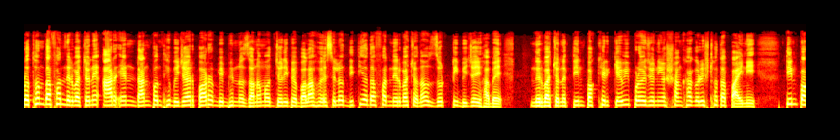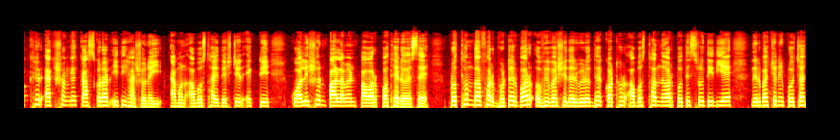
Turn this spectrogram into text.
প্রথম দফার নির্বাচনে আর এন ডানপন্থী বিজয়ের পর বিভিন্ন জনমত জরিপে বলা হয়েছিল, দ্বিতীয় দফার নির্বাচনেও জোটটি বিজয়ী হবে। নির্বাচনে তিন পক্ষের কেউই প্রয়োজনীয় সংখ্যাগরিষ্ঠতা পায়নি। তিন পক্ষের একসঙ্গে কাজ করার ইতিহাসও নেই। এমন অবস্থায় দেশটির একটি কোয়ালিশন পার্লামেন্ট পাওয়ার পথে রয়েছে। প্রথম দফার ভোটের পর অভিবাসীদের বিরুদ্ধে কঠোর অবস্থান নেওয়ার প্রতিশ্রুতি দিয়ে নির্বাচনী প্রচার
